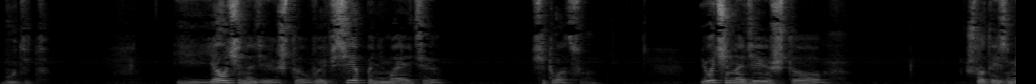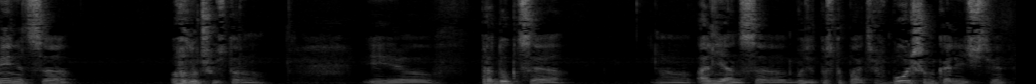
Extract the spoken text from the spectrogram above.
будет. И я очень надеюсь, что вы все понимаете ситуацию. И очень надеюсь, что что-то изменится в лучшую сторону. И продукция э, Альянса будет поступать в большем количестве –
